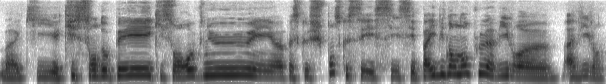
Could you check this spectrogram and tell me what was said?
bah, qui, qui se sont dopés, qui sont revenus, et parce que je pense que c'est, c'est, pas évident non plus à vivre, à vivre.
